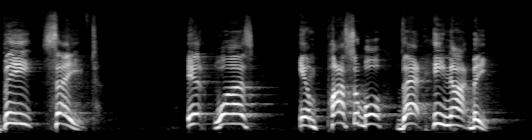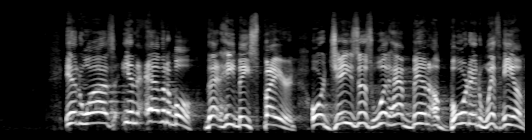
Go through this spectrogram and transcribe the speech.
be saved. It was impossible that he not be. It was inevitable that he be spared, or Jesus would have been aborted with him.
